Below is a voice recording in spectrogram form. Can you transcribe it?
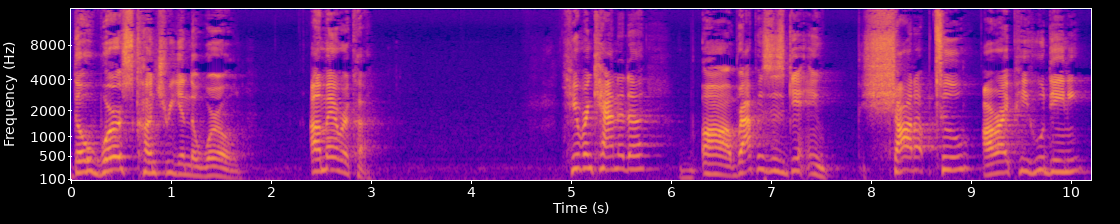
the worst country in the world, America. Here in Canada, uh, rappers is getting shot up too. R.I.P. Houdini.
